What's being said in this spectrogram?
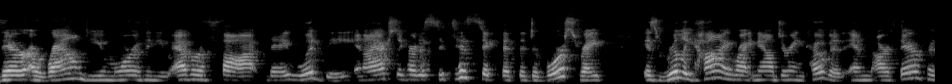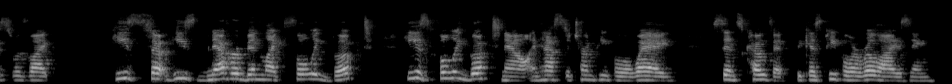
they're around you more than you ever thought they would be. And I actually heard a statistic that the divorce rate is really high right now during COVID. And our therapist was like, he's so he's never been like fully booked he is fully booked now and has to turn people away since COVID because people are realizing,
